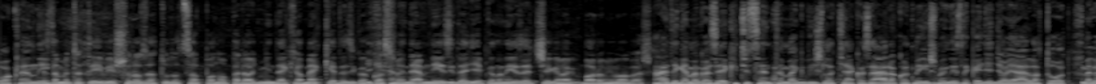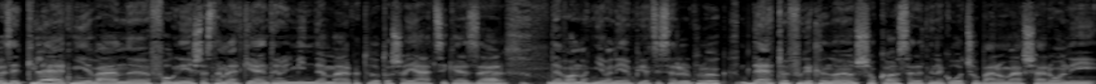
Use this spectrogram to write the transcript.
bizakodóak lenni. Ez nem, mint a tévésorozat, tudod, szappan opera, hogy mindenki, ha megkérdezik, akkor azt mondja, hogy nem nézi, de egyébként a nézettsége meg baromi magas? Hát igen, meg azért kicsit szerintem megvizslatják az árakat, mégis megnéznek egy-egy ajánlatot, meg azért ki lehet nyilván fogni, és ezt nem lehet kijelenteni, hogy minden márka tudatosan játszik ezzel, Persze. de vannak nyilván ilyen piaci szereplők, de ettől függetlenül nagyon sokan szeretnének olcsóbb áron vásárolni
